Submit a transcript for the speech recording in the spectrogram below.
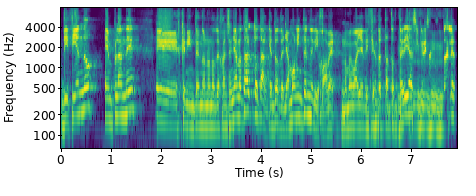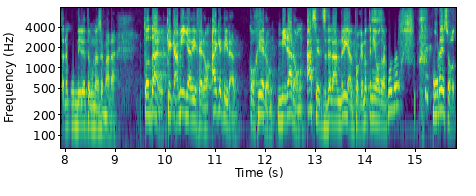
diciendo en plan de eh, es que Nintendo no nos deja enseñarlo tal, total, que entonces llamó Nintendo y dijo, a ver, no me vayas diciendo estas tonterías, si queréis hacer un tráiler tenemos un directo en una semana. Total, que Camilla dijeron, hay que tirar. Cogieron, miraron assets de la Unreal porque no tenía otra cosa. Por eso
